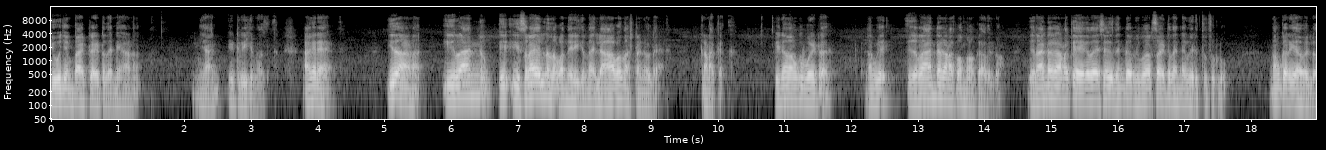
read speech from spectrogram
ഹ്യൂജ് ഇമ്പാക്റ്റ് ആയിട്ട് തന്നെയാണ് ഞാൻ ഇട്ടിരിക്കുന്നത്. അങ്ങനെ ഇതാണ് ഇറാനും ഇസ്രായേലിന് വന്നിരിക്കുന്ന ലാഭനഷ്ടങ്ങളുടെ കണക്ക്. പിന്നെ നമുക്ക് പോയിട്ട് നമുക്ക് ഇറാന്റെ കണക്കൊന്ന് നോക്കാമല്ലോ. ഇറാന്റെ കണക്ക് ഏകദേശം ഇതിന്റെ റിവേഴ്സായിട്ട് തന്നെ വരുത്തത്തുള്ളൂ. നമുക്കറിയാമല്ലോ.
